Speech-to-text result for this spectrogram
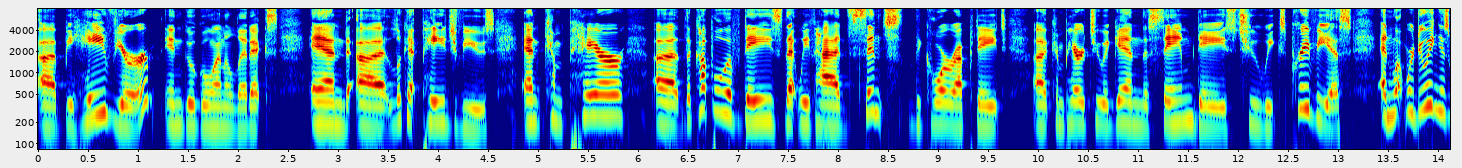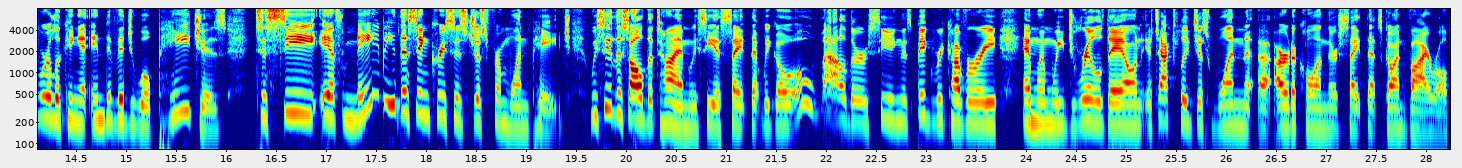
uh, behavior in Google Analytics and uh, look at page views and compare uh, the couple of days that we've had since the core update uh, compared to, again, the same days two weeks previous. And what we're doing is we're looking at individual pages to see if maybe this increase is just from one page. We see this all the time. We see a site that we go, oh, wow, they're seeing this big recovery. And when we drill down, it's actually just one uh, article on their site that's gone viral.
